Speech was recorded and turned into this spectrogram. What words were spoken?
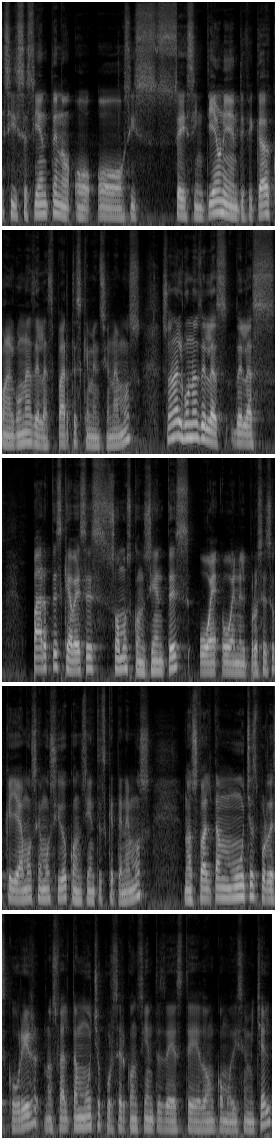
si se sienten o, o, si se sintieron identificados con algunas de las partes que mencionamos. Son algunas de las, de las partes que a veces somos conscientes o, o en el proceso que llevamos hemos sido conscientes que tenemos nos faltan muchas por descubrir, nos falta mucho por ser conscientes de este don, como dice Michelle.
